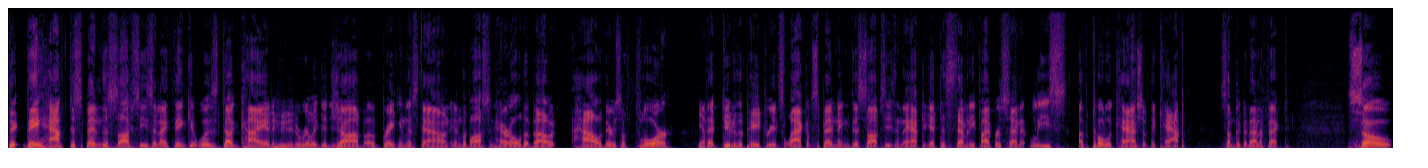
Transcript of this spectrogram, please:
they, they have to spend this offseason. I think it was Doug Kyed who did a really good job of breaking this down in the Boston Herald about how there's a floor Yep. that due to the Patriots' lack of spending this offseason, they have to get to 75% at least of total cash of the cap, something to that effect. So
